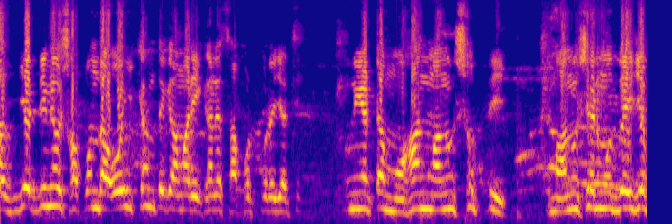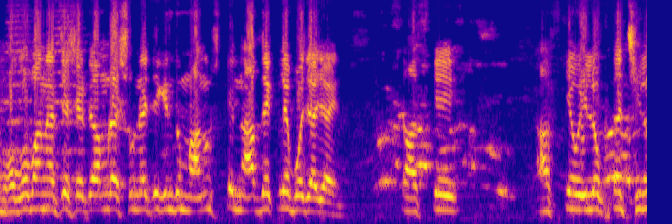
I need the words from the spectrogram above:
আজকের দিনেও স্বপনদা ওইখান থেকে আমার এখানে সাপোর্ট করে যাচ্ছে। উনি একটা মহান মানুষ সত্যি। মানুষের মধ্যে যে ভগবান আছে সেটা আমরা শুনেছি কিন্তু মানুষকে না দেখলে বোঝা যায় না। তো আজকে আজকে ওই লোকটা ছিল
